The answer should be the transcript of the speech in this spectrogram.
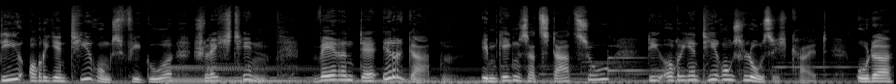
die Orientierungsfigur schlechthin, während der Irrgarten im Gegensatz dazu die Orientierungslosigkeit oder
